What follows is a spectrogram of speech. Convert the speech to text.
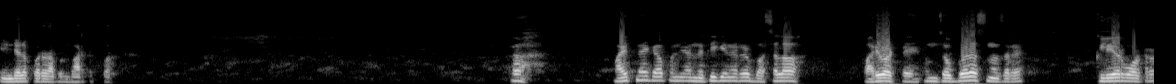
इंडियाला परत आपण भारतात परत. माहीत नाही का आपण या नदी किनाऱ्यावर बसायला भारी वाटतंय. एकदम जबरदस्त नजर आहे. क्लिअर वॉटर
